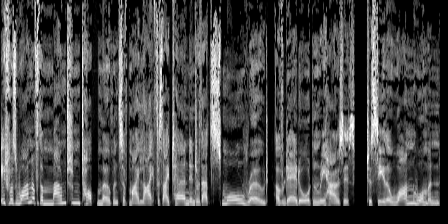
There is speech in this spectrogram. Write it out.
It was one of the mountain-top moments of my life as I turned into that small road of dead ordinary houses to see the one woman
